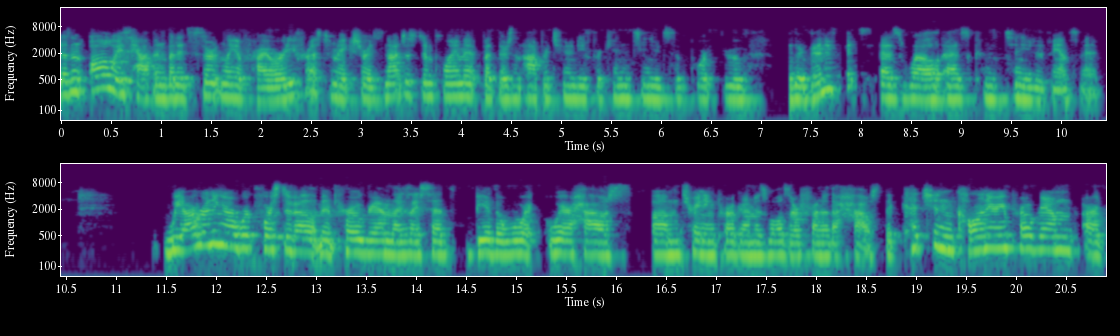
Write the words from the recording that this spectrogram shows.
doesn't always happen, but it's certainly a priority for us to make sure it's not just employment, but there's an opportunity for continued support through other benefits as well as continued advancement we are running our workforce development program, as I said, via the warehouse um, training program as well as our front of the house. The kitchen culinary program, our,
